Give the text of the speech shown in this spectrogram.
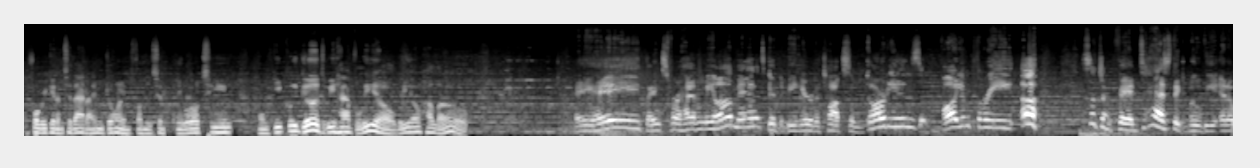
Before we get into that, I'm joined from the Cinemania World team and Geekly Goods. We have Leo. Leo, hello. Hey, hey, thanks for having me on, man. It's good to be here to talk some Guardians Volume 3. Ah, such a fantastic movie and a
